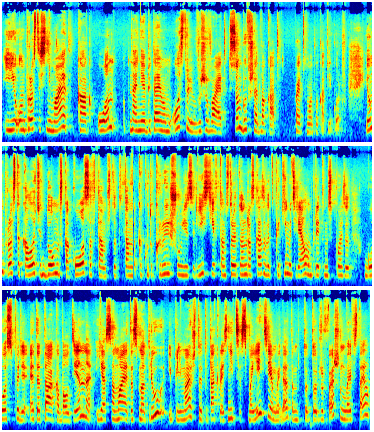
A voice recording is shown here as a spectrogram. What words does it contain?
И он просто снимает, как он на необитаемом острове выживает. То есть он бывший адвокат поэтому адвокат Егоров. И он просто колотит дом из кокосов, там что-то там, какую-то крышу из листьев там строит. Он рассказывает, какие материалы он при этом использует. Господи, это так обалденно. Я сама это смотрю и понимаю, что это так разнится с моей темой, да, там тот, тот же fashion, lifestyle.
